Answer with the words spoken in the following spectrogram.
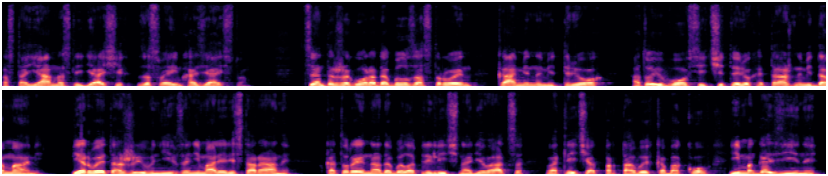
постоянно следящих за своим хозяйством. Центр же города был застроен каменными трех, а то и вовсе четырехэтажными домами, Первые этажи в них занимали рестораны, в которые надо было прилично одеваться, в отличие от портовых кабаков, и магазины,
